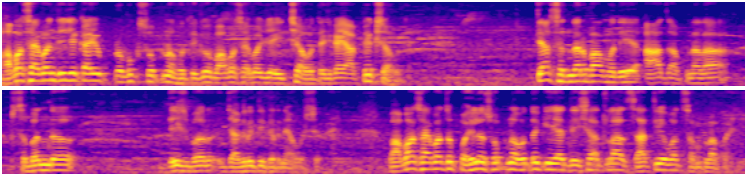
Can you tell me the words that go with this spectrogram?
बाबासाहेबांचे जे काही प्रमुख स्वप्न होते किंवा बाबासाहेबांच्या इच्छा होत्या ज्या काही अपेक्षा होत्या. त्या संदर्भामध्ये आज आपणाला संबंध देशभर जागृती करणे आवश्यक आहे. बाबासाहेबाचं पहिलं स्वप्न होतं की या देशातला जातीयवाद संपला पाहिजे.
